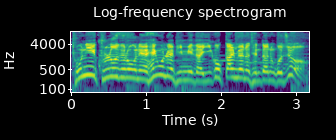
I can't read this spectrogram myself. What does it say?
돈이 굴러 들어오네 행운을 빕니다 이거 깔면 된다는 거죠?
